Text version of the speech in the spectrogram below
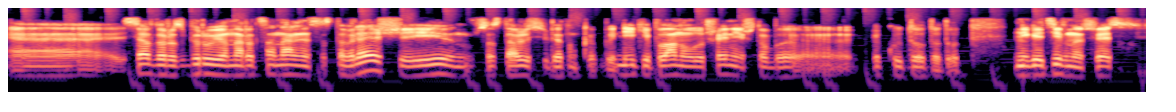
э, сяду, разберу ее на рациональные составляющие и ну, составлю себе там как бы некий план улучшений, чтобы э, какую-то вот эту вот негативную связь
